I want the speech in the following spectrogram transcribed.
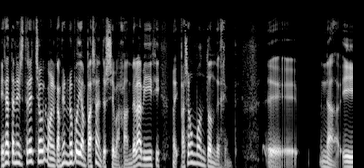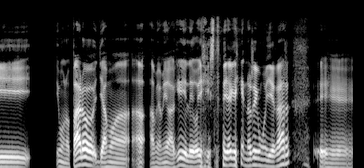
era tan estrecho que con el camión no podían pasar, entonces se bajan de la bici, no, y pasa un montón de gente. Eh, nada, y, y bueno, paro, llamo a, a, mi amiga aquí, le digo, oye, que estoy aquí, no sé cómo llegar. Eh,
